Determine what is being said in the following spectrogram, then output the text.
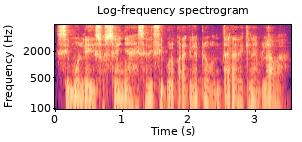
Simón le hizo señas a ese discípulo para que le preguntara de quién hablaba.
